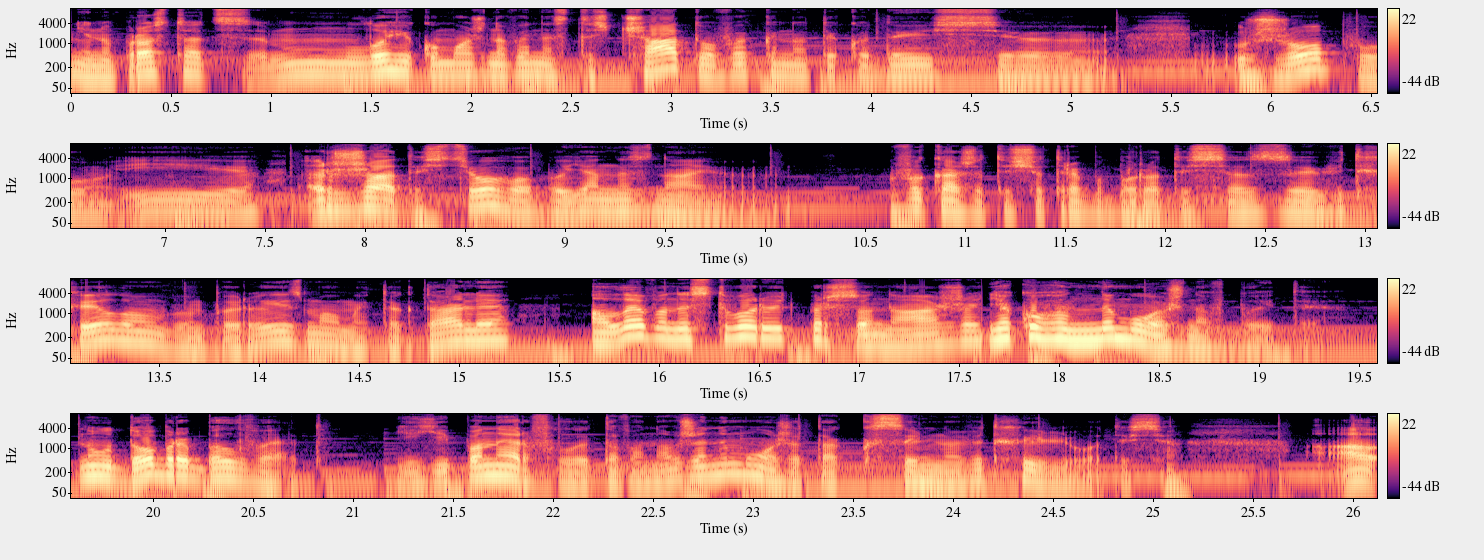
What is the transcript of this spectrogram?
Ні, ну просто ц- логіку можна винести з чату, викинути кудись е, у жопу і ржати з цього, бо я не знаю. Ви кажете, що треба боротися з відхилом, вампиризмом і так далі. Але вони створюють персонажа, якого не можна вбити. Ну, добре, Белвет. Її понерфили, та вона вже не може так сильно відхилюватися. А,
